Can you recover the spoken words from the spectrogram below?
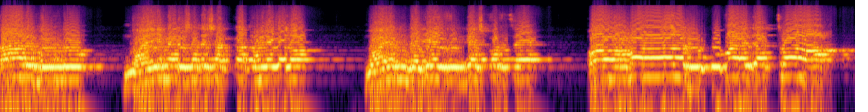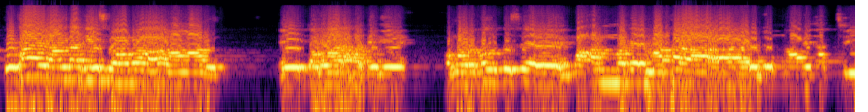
তার বন্ধু নয়েমের সাথে সাক্ষাৎ হয়ে গেল। নয়েম দেখে জিজ্ঞাসা করছে আমার, কোথায় যাচ্ছ? কোথায় রওনা দিয়েছ আমার? এই তলোয়ার হাতে নিয়ে ওমর বলতেছে, মোহাম্মদের মাথার জন্য আমি যাচ্ছি।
